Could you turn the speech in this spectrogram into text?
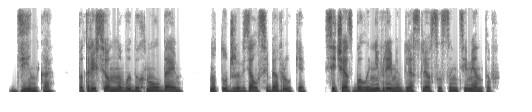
«Динка!» — потрясенно выдохнул Дайм, но тут же взял себя в руки. Сейчас было не время для слез и сантиментов.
